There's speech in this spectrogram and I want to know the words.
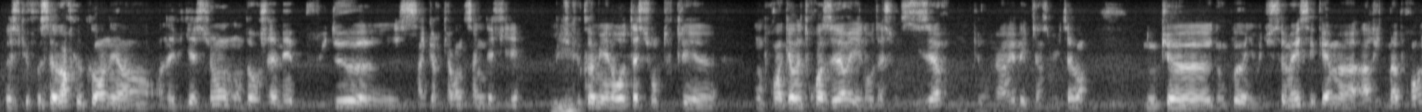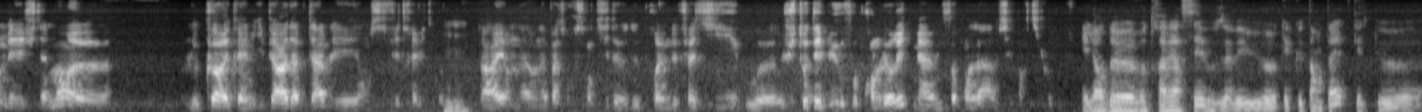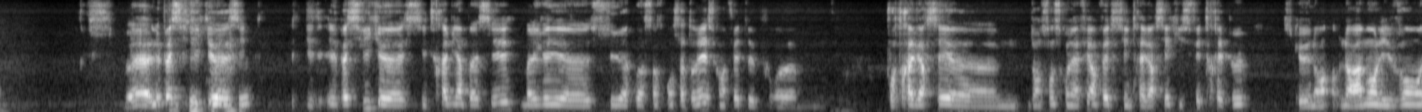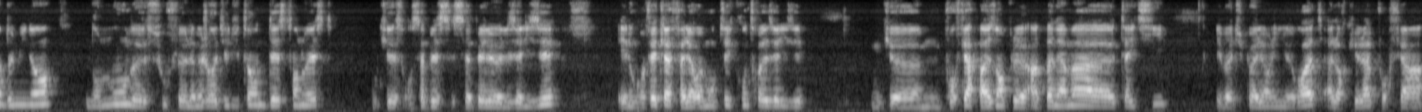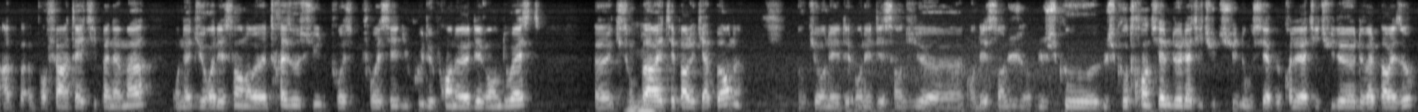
Parce qu'il faut savoir que quand on est en, navigation, on dort jamais plus de 5h45 euh, d'affilée. Mmh. Puisque comme il y a une rotation toutes les. on prend un quart de 3h, il y a une rotation de 6h, donc on est arrivé 15 minutes avant. Donc, donc au niveau du sommeil, c'est quand même un rythme à prendre, mais finalement le corps est quand même hyper adaptable et on s'y fait très vite. Mhm. Pareil, on n'a pas trop ressenti de, de problème de fatigue ou euh, juste au début où il faut prendre le rythme, mais une fois qu'on l'a, c'est parti. Et lors de vos traversées, vous avez eu euh, quelques tempêtes, quelques. Bah, le Pacifique, euh, le Pacifique s'est très bien passé malgré ce à quoi on s'attendait, parce qu'en fait pour pour traverser dans le sens qu'on a fait, en fait c'est une traversée qui se fait très peu parce que normalement, les vents dominants dans le monde soufflent la majorité du temps d'est en ouest. Donc, on s'appelle, ça s'appelle les alizés. Et donc, en fait, là, il fallait remonter contre les alizés. Donc, euh, pour faire par exemple un Panama-Tahiti, eh ben, tu peux aller en ligne droite, alors que là, pour faire un, pour faire un Tahiti-Panama, on a dû redescendre très au sud pour, pour essayer du coup de prendre des vents d'ouest euh, qui ne sont mhm. pas arrêtés par le Cap Horn. Donc on est, on est descendu, euh, on est descendu jusqu'au jusqu'au 30e de latitude sud, donc c'est à peu près la latitude de Valparaiso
